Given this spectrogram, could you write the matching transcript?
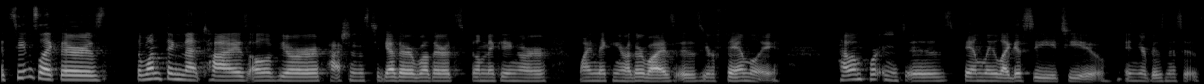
it seems like there's the one thing that ties all of your passions together, whether it's filmmaking or winemaking or otherwise, is your family. How important is family legacy to you in your businesses?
